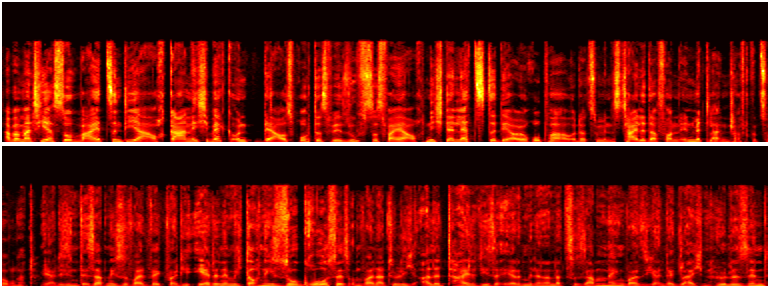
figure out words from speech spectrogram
Aber Matthias, so weit sind die ja auch gar nicht weg. Und der Ausbruch des Vesuvs, das war ja auch nicht der letzte, der Europa oder zumindest Teile davon in Mitleidenschaft gezogen hat. Ja, die sind deshalb nicht so weit weg, weil die Erde nämlich doch nicht so groß ist und weil natürlich alle Teile dieser Erde miteinander zusammenhängen, weil sie ja in der gleichen Hülle sind,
